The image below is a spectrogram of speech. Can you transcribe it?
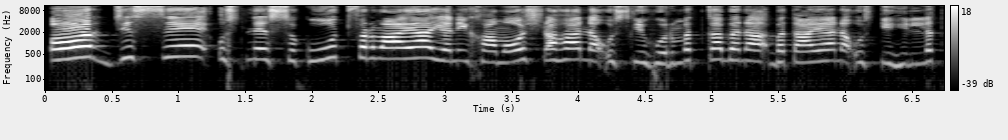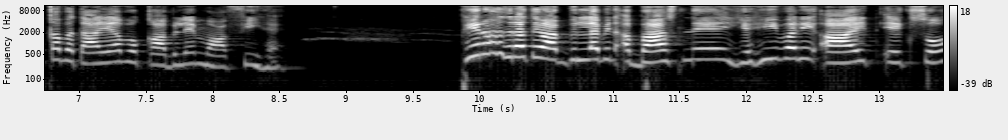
اور جس سے اس نے سکوت فرمایا یعنی خاموش رہا، نہ اس کی حرمت کا بنا، بتایا، نہ اس کی حلت کا بتایا، وہ قابل معافی ہے۔ پھر حضرت عبداللہ بن عباس نے یہی والی آیت ایک سو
